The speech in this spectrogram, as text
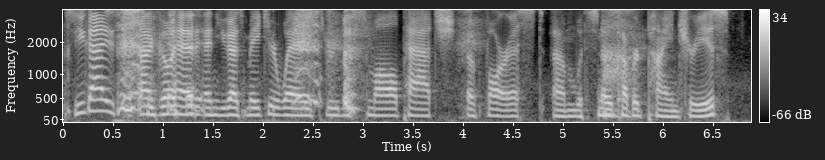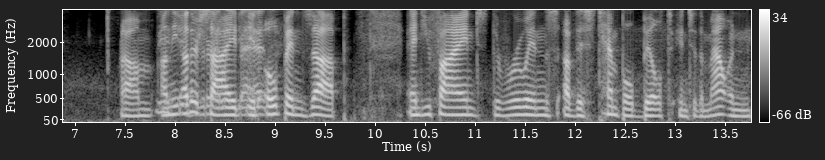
So you guys uh, go ahead and you guys make your way through this small patch of forest um, with snow-covered pine trees. Um, on the other is really side, it opens up, and you find the ruins of this temple built into the mountain.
